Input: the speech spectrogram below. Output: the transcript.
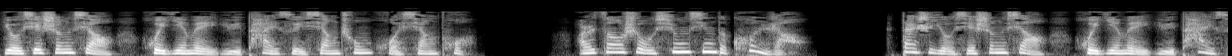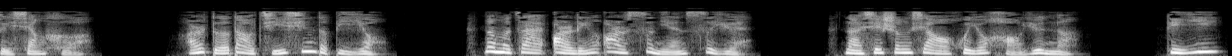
有些生肖会因为与太岁相冲或相破而遭受凶星的困扰。但是有些生肖会因为与太岁相合而得到吉星的庇佑。那么在二零二四年四月，哪些生肖会有好运呢？第一，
